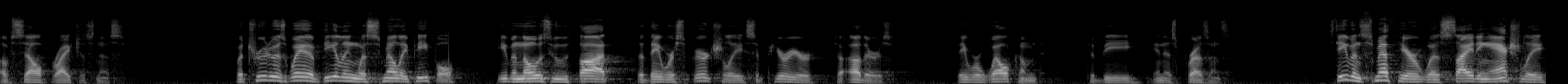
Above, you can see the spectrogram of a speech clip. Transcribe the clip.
of self righteousness. But true to his way of dealing with smelly people, even those who thought that they were spiritually superior to others, they were welcomed to be in his presence. Stephen Smith here was citing actually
